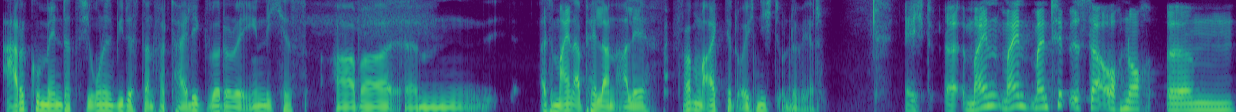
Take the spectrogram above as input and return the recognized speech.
Argumentationen, wie das dann verteidigt wird oder ähnliches. Aber ähm, also mein Appell an alle, vermarktet euch nicht unter Wert. Echt. Äh, mein, mein, mein Tipp ist da auch noch, ähm,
